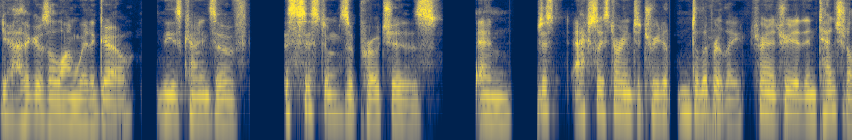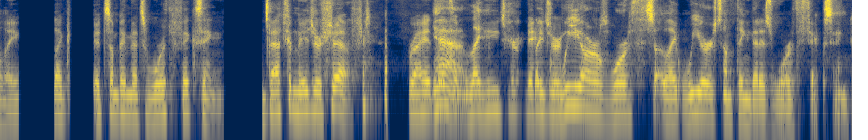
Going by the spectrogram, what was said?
Yeah, I think there's a long way to go. These kinds of systems approaches and just actually starting to treat it deliberately, mm-hmm. trying to treat it intentionally like it's something that's worth fixing. That's a major shift, right? Yeah, like, major, major like we shift. are worth, like we are something that is worth fixing,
